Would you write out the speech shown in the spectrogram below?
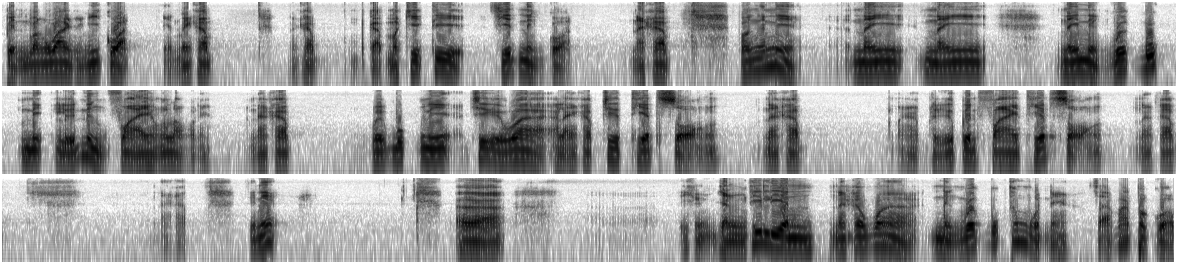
เป็นว่างๆอย่างนี้ก่อนเห็นไหมครับนะครับ กลับมาคลิกที่ชีตหนึ่งก่อนนะครับ เพราะงั้นเนี่ยในในในหนึ่งเวิร์กบุ๊กหรือหนึ่งไฟล์ของเราเนี่ยนะครับเว็บบุ๊กนี้ชื่อว่าอะไรครับชื่อเทสสองนะครับนะครับหรือเป็นไฟล์เทสสองนะครับนะครับทีนี้เอ่ออย่างอย่างที่เรียนนะครับว่า1 workbook ทั้งหมดเนี่ยสามารถประกอบ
